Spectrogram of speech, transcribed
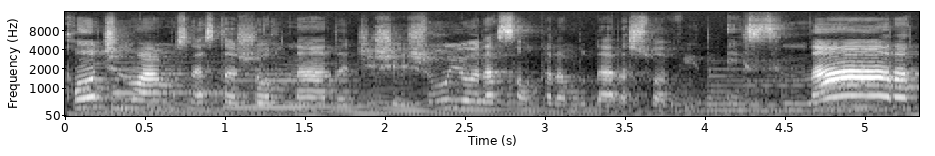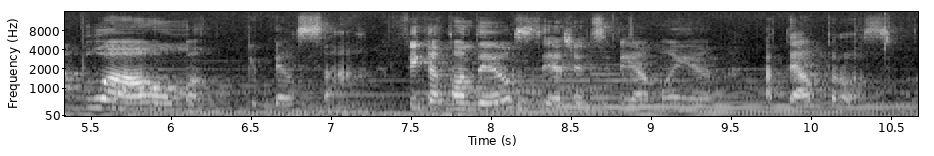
continuarmos nesta jornada de jejum e oração para mudar a sua vida. Ensinar a tua alma o que pensar. Fica com Deus e a gente se vê amanhã. Até a próxima.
